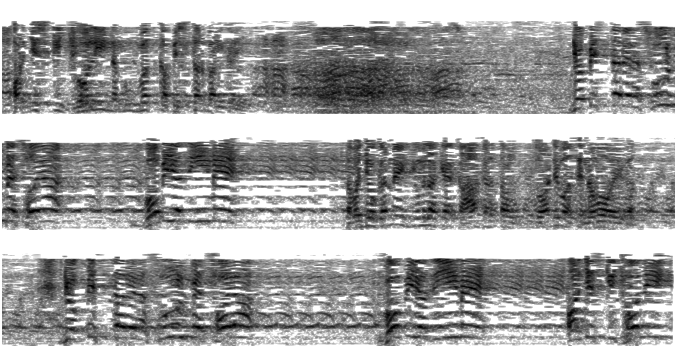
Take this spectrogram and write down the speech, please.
اور جس کی جھولی نبوت کا بستر بن گئی۔ جو بستر رسول پہ سویا، وہ بھی عظیم ہے۔ توجہ کرنا، ایک جملہ کیا کہا کرتا ہوں تھوڑے واسطے نو ہوئے گا۔ جو بستر رسول پہ سویا، وہ بھی عظیم ہے۔ اور جس کی جھولی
